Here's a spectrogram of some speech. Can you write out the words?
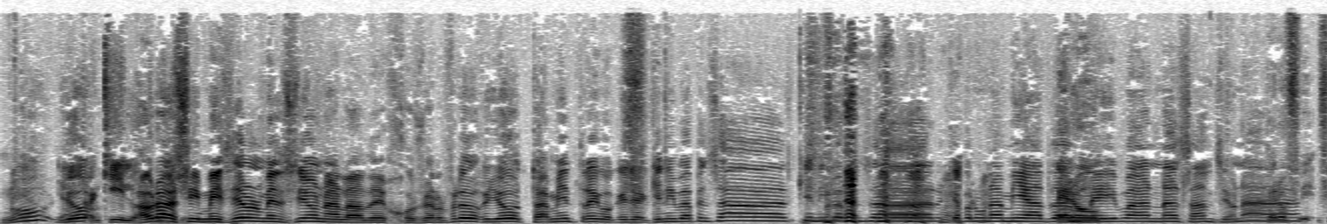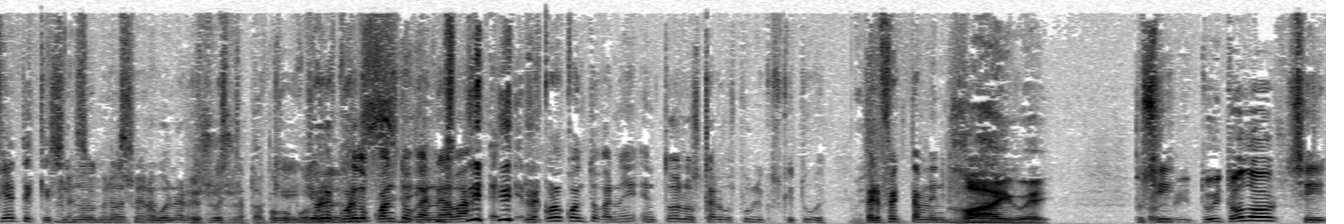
No, Ya, yo... tranquilo, Ahora, tranquilo. si me hicieron mención a la de José Alfredo, que yo también traigo aquella... ¿Quién iba a pensar? ¿Quién iba a pensar que por una mierda Pero- me iban a sancionar? Pero fí- fíjate que sí, no, no es una buena respuesta. porque yo recuerdo decir. cuánto ganaba, eh, recuerdo cuánto gané en todos los cargos públicos que tuve. Perfectamente. Ay, güey. Pues sí, ¿Tú y todos? sí.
